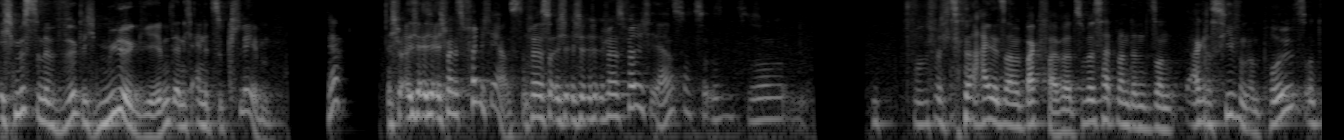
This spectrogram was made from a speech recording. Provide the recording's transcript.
Ich müsste mir wirklich Mühe geben, der nicht eine zu kleben. Ja. Ich ich ich meine das völlig ernst. Ich meine das ich ich das völlig ernst so so vielleicht so 'ne heilsame Backpfeife. Zumindest hat man dann so 'n aggressiven Impuls und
